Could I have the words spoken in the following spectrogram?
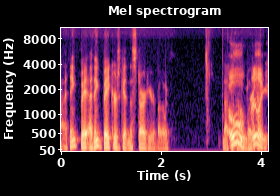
I think I think Baker's getting the start here. By the way. Oh, really?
